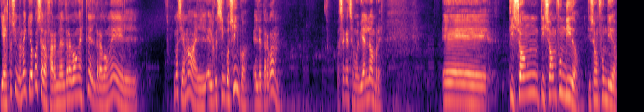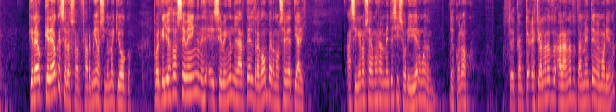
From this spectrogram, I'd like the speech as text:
Y esto, si no me equivoco, se lo farmeó el dragón este, el dragón, el. ¿Cómo se llamaba? El 5-5, el, de dragón. Pasa que se me olvida el nombre. Eh, tizón, tizón fundido. Tizón fundido. Creo, creo que se los farmeó, si no me equivoco. Porque ellos dos se ven, eh, se ven en el arte del dragón, pero no se ve a Tiari. Así que no sabemos realmente si sobrevivieron. Bueno, desconozco. Estoy hablando, hablando totalmente de memoria, ¿no?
